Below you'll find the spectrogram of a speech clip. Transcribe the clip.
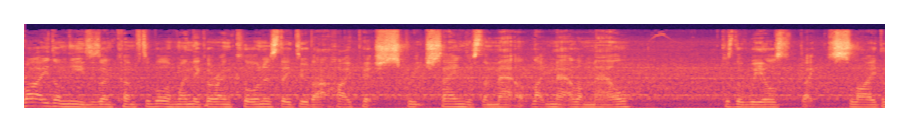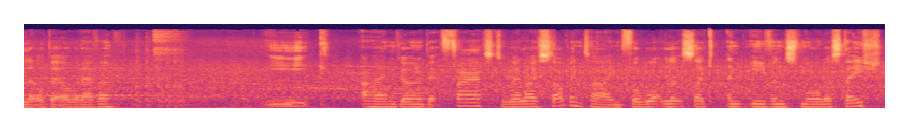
ride on these is uncomfortable, and when they go around corners, they do that high-pitched screech sound as the metal, like metal on metal, because the wheels like slide a little bit or whatever. Eek! I'm going a bit fast. Will I stop in time for what looks like an even smaller station?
